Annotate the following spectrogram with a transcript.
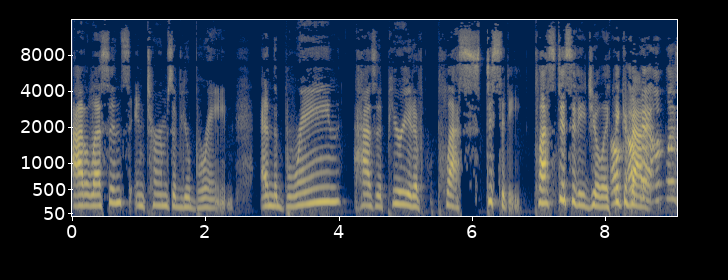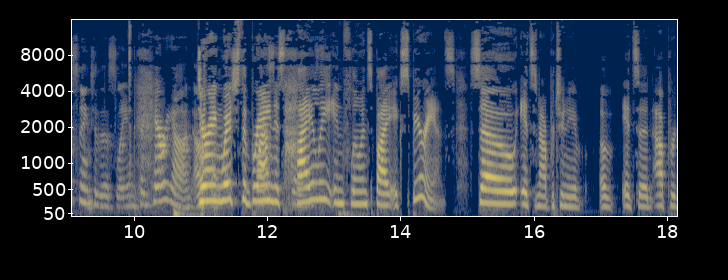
adolescence in terms of your brain. And the brain has a period of plasticity. Plasticity, Julie. Think okay, about okay, it Okay, I'm listening to this, Lee, Okay, carry on. during which the brain is highly influenced by experience. So it's an opportunity of, of it's an oppor-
